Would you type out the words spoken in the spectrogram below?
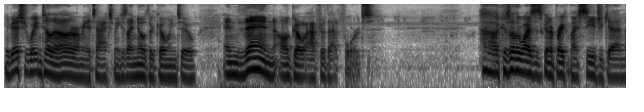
Maybe I should wait until that other army attacks me because I know they're going to. And then I'll go after that fort. Because otherwise it's going to break my siege again.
